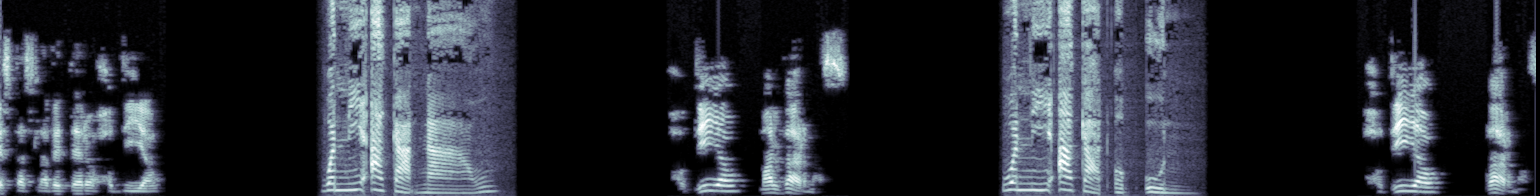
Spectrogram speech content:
estas la vetero hodiaŭ วันนี้อากาศหนาว hodiaŭ malvarmas วันนี้อากาศอบอุ่น hodiaŭ varmas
